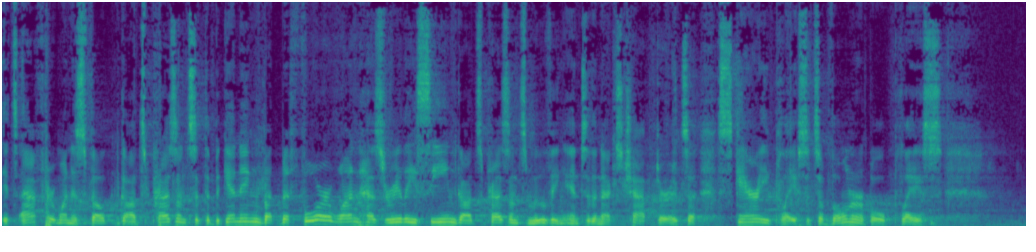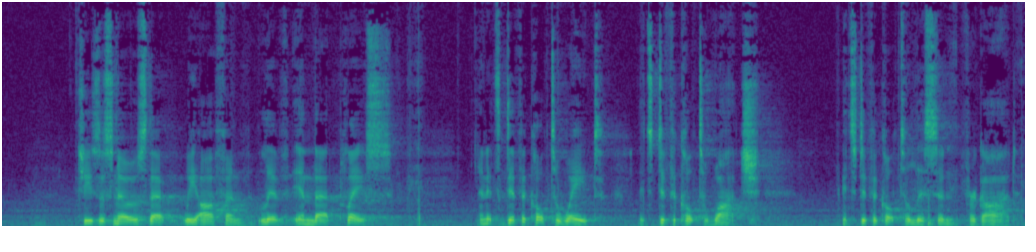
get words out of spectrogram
it's after one has felt God's presence at the beginning, but before one has really seen God's presence moving into the next chapter. It's a scary place, it's a vulnerable place. Jesus knows that we often live in that place. And it's difficult to wait, it's difficult to watch, it's difficult to listen for God.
